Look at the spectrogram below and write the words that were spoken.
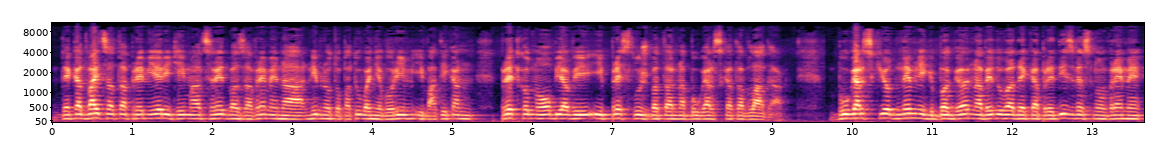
Дека двајцата премиери ќе имаат средба за време на нивното патување во Рим и Ватикан, предходно објави и преслужбата на бугарската влада. Бугарскиот дневник БГ наведува дека пред известно време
